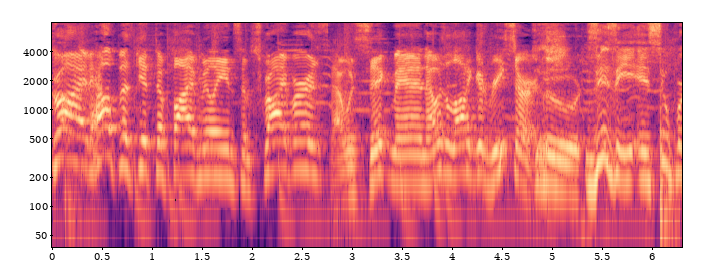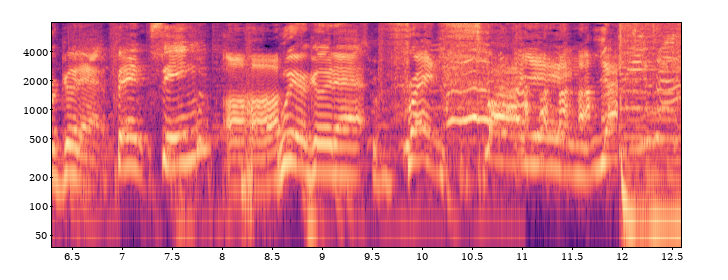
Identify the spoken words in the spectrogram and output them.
Subscribe. Help us get to 5 million subscribers. That was sick, man. That was a lot of good research. Dude, Zizzy is super good at fencing. Uh-huh. We're good at French spying. yeah.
